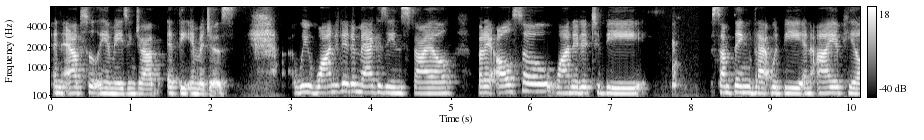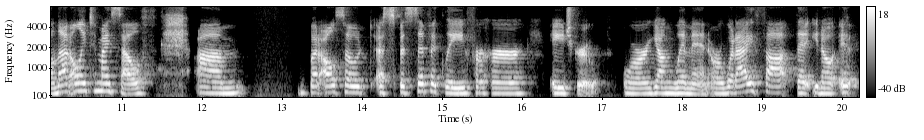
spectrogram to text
an absolutely amazing job at the images. We wanted it a magazine style, but I also wanted it to be something that would be an eye appeal, not only to myself, um, but also uh, specifically for her age group or young women or what I thought that, you know, it,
